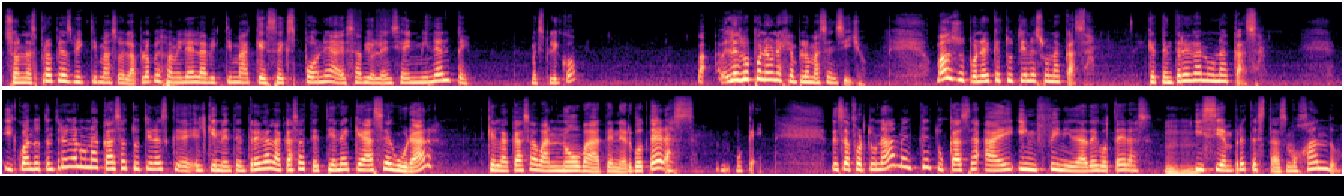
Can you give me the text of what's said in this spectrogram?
son las propias víctimas o la propia familia de la víctima que se expone a esa violencia inminente. ¿Me explico? les voy a poner un ejemplo más sencillo. Vamos a suponer que tú tienes una casa, que te entregan una casa. Y cuando te entregan una casa, tú tienes que, el quien te entrega la casa te tiene que asegurar que la casa va, no va a tener goteras. Okay. Desafortunadamente en tu casa hay infinidad de goteras y siempre te estás mojando.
